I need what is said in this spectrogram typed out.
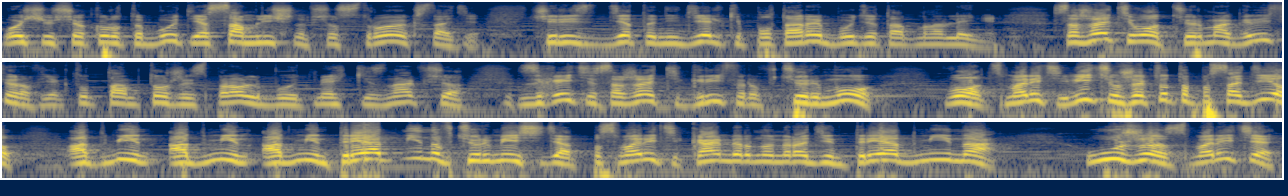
Очень все круто будет. Я сам лично все строю, кстати. Через где-то недельки полторы будет обновление. Сажайте вот тюрьма гриферов. Я тут там тоже исправлю, будет мягкий знак, все. Заходите, сажайте гриферов в тюрьму. Вот, смотрите, видите, уже кто-то посадил. Админ, админ, админ. Три админа в тюрьме сидят. Посмотрите, камера номер один. Три админа. Ужас, смотрите,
